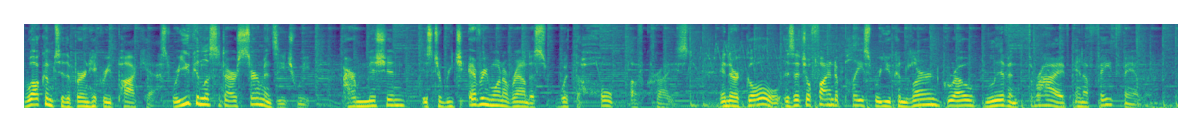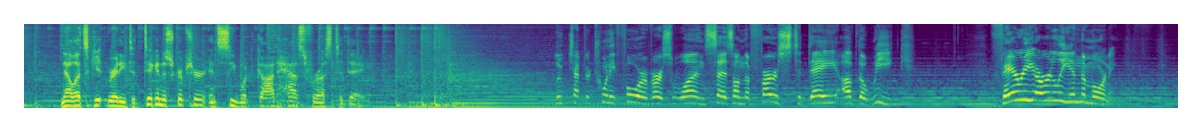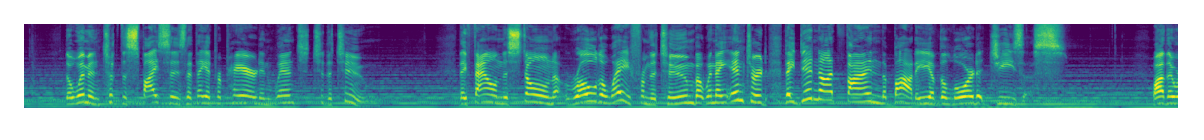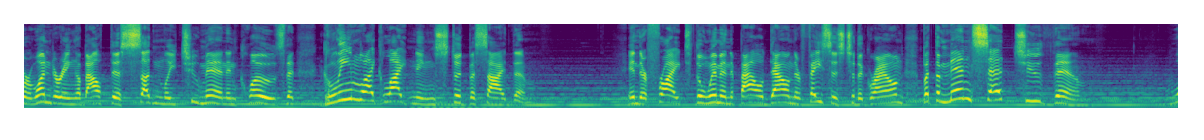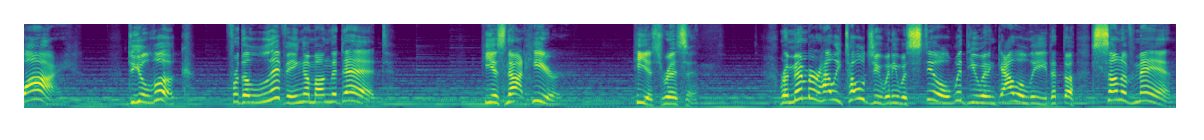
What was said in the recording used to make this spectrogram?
Welcome to the Burnt Hickory Podcast, where you can listen to our sermons each week. Our mission is to reach everyone around us with the hope of Christ. And our goal is that you'll find a place where you can learn, grow, live, and thrive in a faith family. Now let's get ready to dig into Scripture and see what God has for us today. Luke chapter 24, verse 1 says, On the first day of the week, very early in the morning, the women took the spices that they had prepared and went to the tomb. They found the stone rolled away from the tomb, but when they entered, they did not find the body of the Lord Jesus. While they were wondering about this, suddenly two men in clothes that gleam like lightning stood beside them. In their fright, the women bowed down their faces to the ground, but the men said to them, Why? Do you look for the living among the dead? He is not here, he is risen. Remember how he told you when he was still with you in Galilee that the Son of Man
